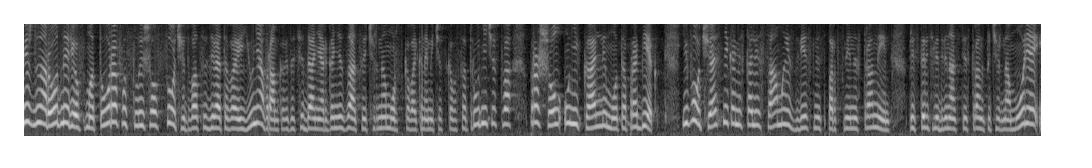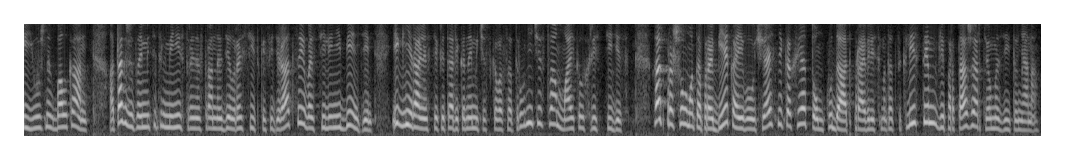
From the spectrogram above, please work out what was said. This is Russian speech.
Международный рев моторов услышал Сочи 29 июня. В рамках заседания Организации Черноморского экономического сотрудничества прошел уникальный мотопробег. Его участниками стали самые известные спортсмены страны, представители 12 стран Причерноморья и Южных Балкан, а также заместитель министра иностранных дел Российской Федерации Василий Небензи и генеральный секретарь экономического сотрудничества Майкл Христидис. Как прошел мотопробег, о его участниках и о том, куда отправились мотоциклисты, в репортаже Артема Артема Зейтуняна.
